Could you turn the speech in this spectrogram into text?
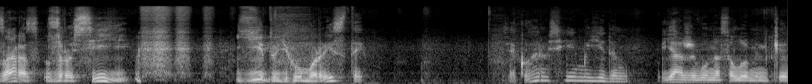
зараз з Росії їдуть гумористи. З якої Росії ми їдемо? Я живу на Соломінці.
